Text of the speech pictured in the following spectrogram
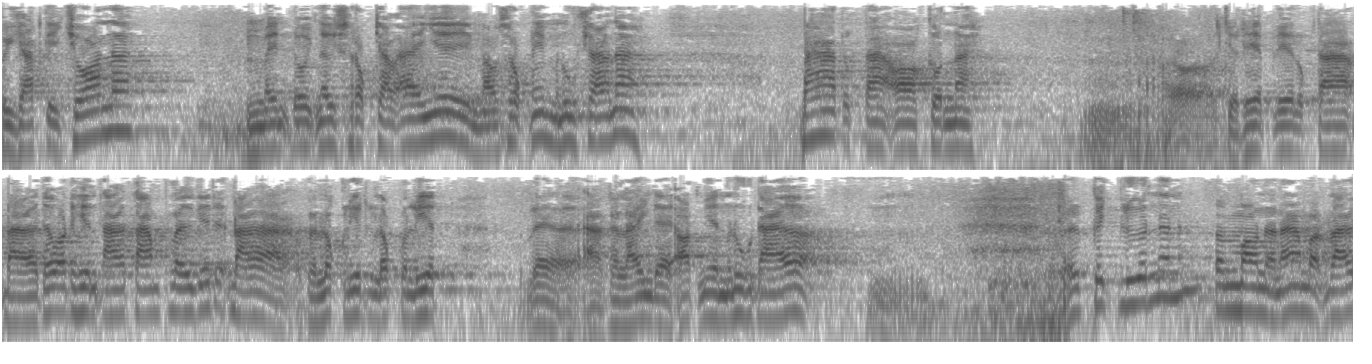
ប្រយ័ត្នគេជន់ណាមិនមែនដូចនៅស្រុកចៅឯងទេមកស្រុកនេះមនុស្សច្រើនណាស់បាទលោកតាអរគុណណាស់ជរៀបលាលោកតាដើរទៅអត់ហ៊ានដើរតាមផ្លូវគេទេដើរកលុកលៀតកលុកកលៀតដែលអាកន្លែងដែលអត់មានមនុស្សដើរកិច្ចលឿនណាមកនរណាមកដើរ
